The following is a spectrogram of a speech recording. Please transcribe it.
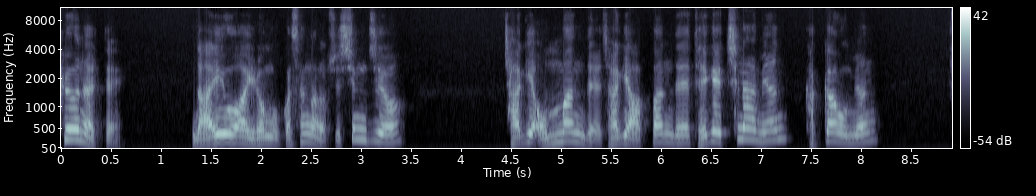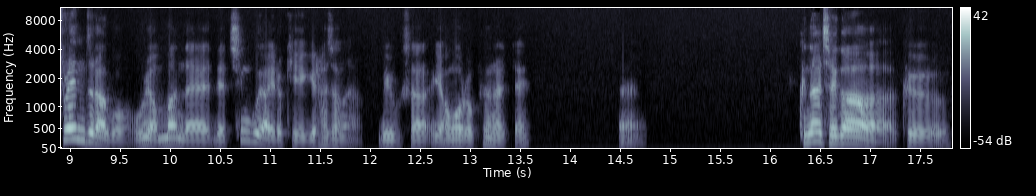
표현할 때 나이와 이런 것과 상관없이 심지어 자기 엄마인데, 자기 아빠인데 되게 친하면, 가까우면 프렌드라고 우리 엄마는 내, 내 친구야 이렇게 얘기를 하잖아요. 미국 사람 영어로 표현할 때. 네. 그날 제가 그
